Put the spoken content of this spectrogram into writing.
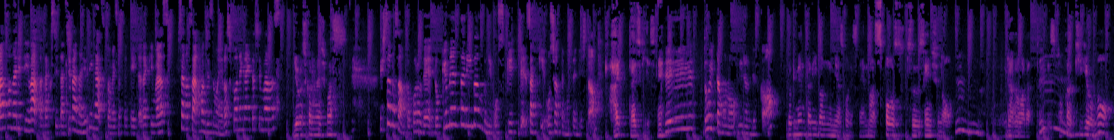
パーソナリティは私、立花ゆりが務めさせていただきます。久野さん、本日もよろしくお願いいたします。よろしくお願いします。久野さんのところでドキュメンタリー番組お好きってさっきおっしゃってませんでした？はい、大好きですね。へー、どういったものを見るんですか？ドキュメンタリー番組はそうですね、まあ、スポーツ選手のうんうん。裏側だったりですとか、うん企業の、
